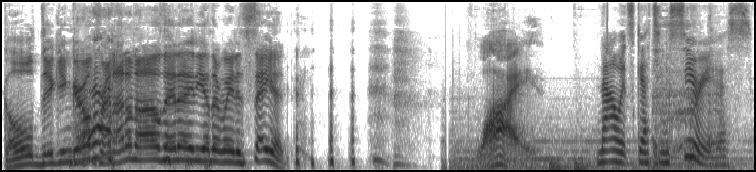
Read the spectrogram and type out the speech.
gold digging girlfriend. I don't know that any other way to say it. Why? Now it's getting serious.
